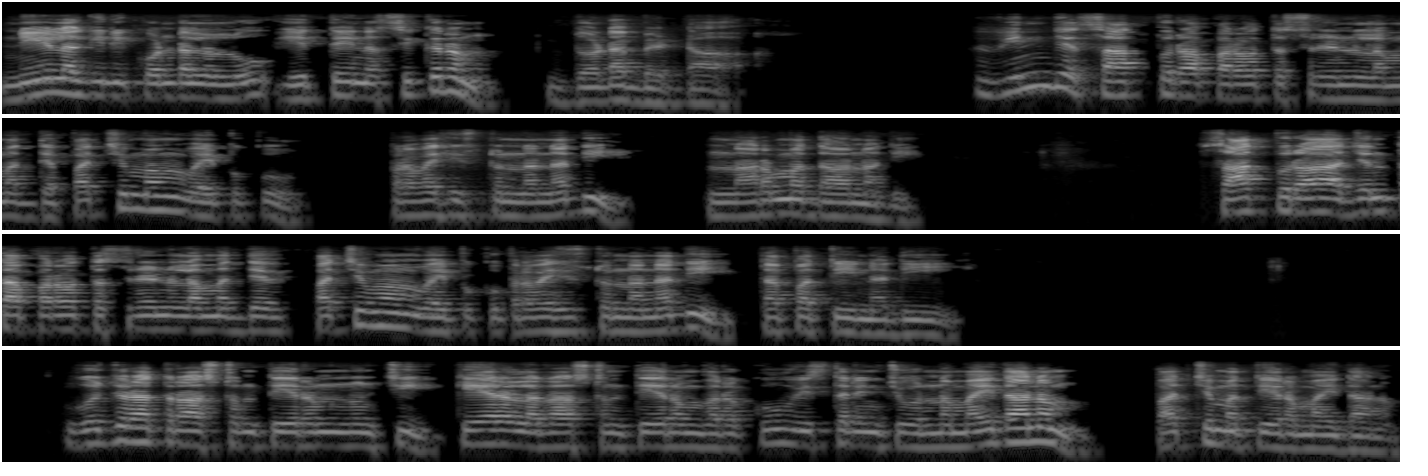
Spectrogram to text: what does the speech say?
నీలగిరి కొండలలో ఎత్తైన శిఖరం దొడబెడ్డ. వింధ్య సాత్పుర పర్వత శ్రేణుల మధ్య పశ్చిమం వైపుకు ప్రవహిస్తున్న నది నర్మదా నది. సాత్పుర అజంతా పర్వత శ్రేణుల మధ్య పశ్చిమం వైపుకు ప్రవహిస్తున్న నది తపతి నది. గుజరాత్ రాష్ట్రం తీరం నుంచి కేరళ రాష్ట్రం తీరం వరకు విస్తరించి ఉన్న మైదానం పశ్చిమ తీర మైదానం.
